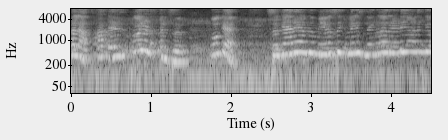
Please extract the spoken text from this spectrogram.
അല്ല ഒരു dance okay so the music please നിങ്ങൾ റെഡി ആണെങ്കിൽ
